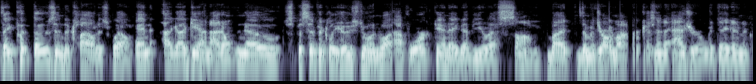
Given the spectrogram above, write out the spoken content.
They put those in the cloud as well. And again, I don't know specifically who's doing what. I've worked in AWS some, but the majority of my work is in Azure with data integration.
